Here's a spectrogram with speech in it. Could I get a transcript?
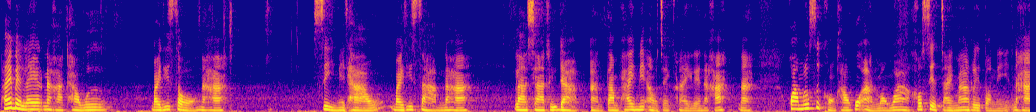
ไพ่ใบแรกนะคะทาวเวอร์ใบที่สองนะคะ สี่ไม้เท้า ใบที่สามนะคะ ราชาถือดาบอ่านตามไพ่ไม่เอาใจใครเลยนะคะนะความรู้สึกของเขาผู้อ่านมองว่าเขาเสียใจมากเลยตอนนี้นะคะ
